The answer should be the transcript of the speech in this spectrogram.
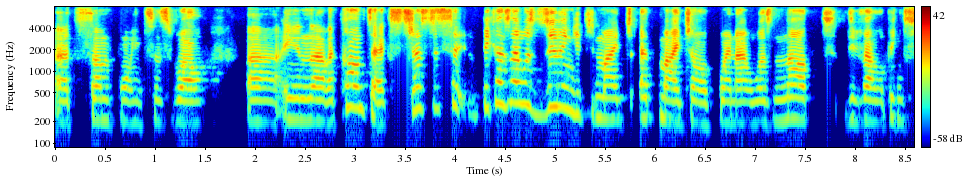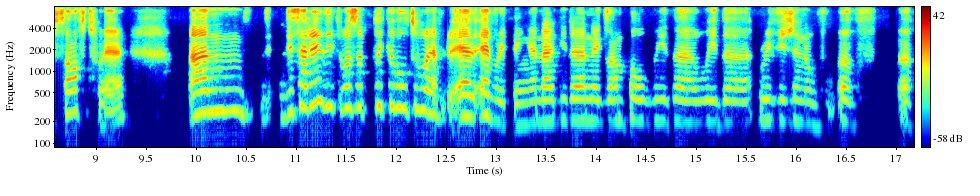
at some points as well uh, in another context. Just to say, because I was doing it in my at my job when I was not developing software, and decided it was applicable to everything. And I did an example with uh, with a revision of, of, of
